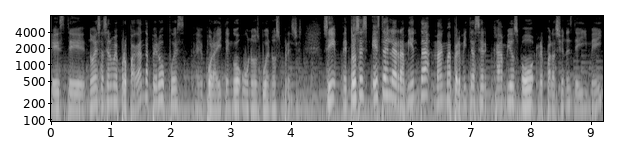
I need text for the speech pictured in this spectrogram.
este, no es hacerme propaganda, pero pues eh, por ahí tengo unos buenos precios. ¿sí? Entonces, esta es la herramienta. Magma permite hacer cambios o reparaciones de email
